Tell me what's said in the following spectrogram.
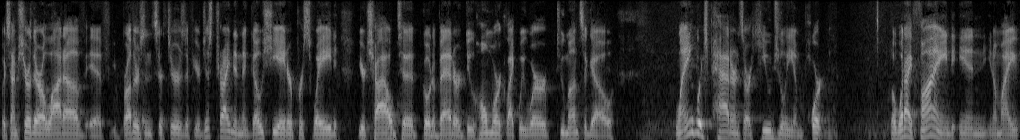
which I'm sure there are a lot of, if brothers and sisters, if you're just trying to negotiate or persuade your child to go to bed or do homework like we were two months ago, language patterns are hugely important. But what I find in you know my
